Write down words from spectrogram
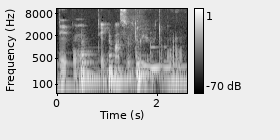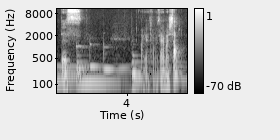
て思っていますというところです。ありがとうございました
